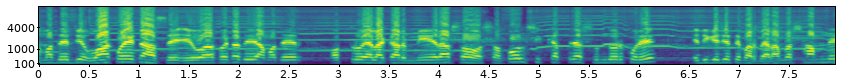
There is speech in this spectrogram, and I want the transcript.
আমাদের যে ওয়াকওয়েটা আছে, এই ওয়াকওয়েটা দিয়ে আমাদের অত্র এলাকার মেয়েরা সহ সকল শিক্ষার্থীরা সুন্দর করে এদিকে যেতে পারবে। আর আমরা সামনে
